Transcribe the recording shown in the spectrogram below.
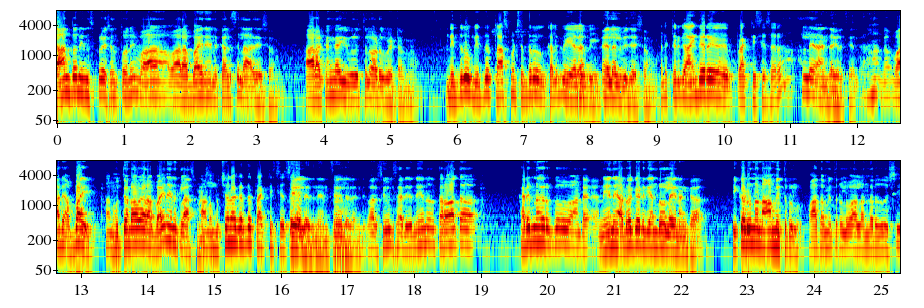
దాంతో ఇన్స్పిరేషన్తో వా వారి అబ్బాయి నేను కలిసి లా చేశాము. ఆ రకంగా ఈ వృత్తిలో అడుగుపెట్టాము మేము. అంటే ఇద్దరు మీ ఇద్దరు క్లాస్మేట్స్ ఇద్దరు కలిపి ఎల్ఎల్బి ఎల్ఎల్బి చేశాము. అంటే తిరిగి ఆయన దగ్గరే ప్రాక్టీస్ చేశారా? లేదు ఆయన దగ్గర చేయలేదు. వారి అబ్బాయి ముత్యంరావు గారి అబ్బాయి నేను క్లాస్మేట్ ముచ్చనగర్ దగ్గర ప్రాక్టీస్ చేశారు? చేయలేదు నేను చేయలేదండి. వారు సివిల్ సైడ్ నేను తర్వాత కరీంనగర్కు అంటే నేను అడ్వకేట్కి ఎన్రోల్ అయినాక ఇక్కడున్న నా మిత్రులు పాత మిత్రులు వాళ్ళందరూ చూసి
